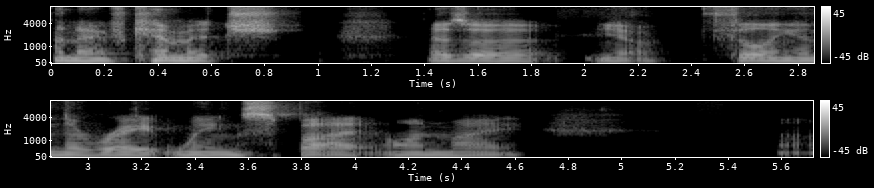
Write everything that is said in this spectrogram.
And I have Kimmich as a you know filling in the right wing spot on my uh,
